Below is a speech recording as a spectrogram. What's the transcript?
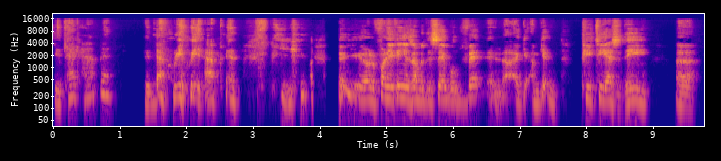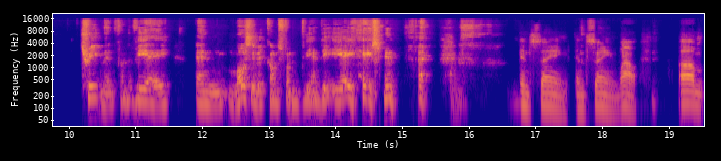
did that happen? Did that really happen? you know, the funny thing is, I'm a disabled vet, and I, am getting PTSD uh, treatment from the VA, and most of it comes from the NDEA agent insane, insane. Wow. Um,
